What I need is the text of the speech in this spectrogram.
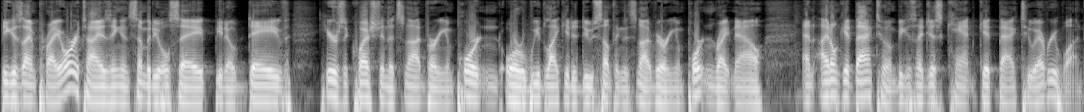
because I'm prioritizing, and somebody will say, you know, Dave, here's a question that's not very important, or we'd like you to do something that's not very important right now. And I don't get back to them because I just can't get back to everyone.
